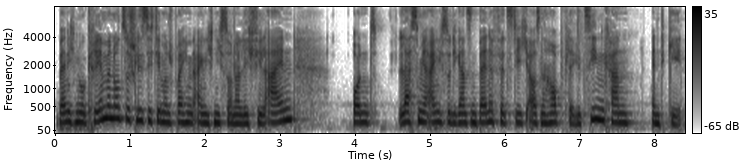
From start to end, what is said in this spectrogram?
wenn ich nur Creme benutze, schließe ich dementsprechend eigentlich nicht sonderlich viel ein und lasse mir eigentlich so die ganzen Benefits, die ich aus einer Hautpflege ziehen kann, entgehen.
